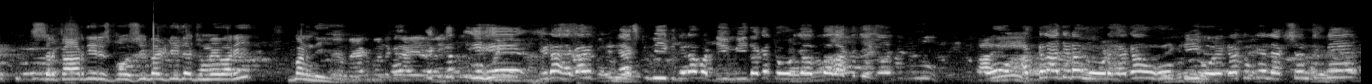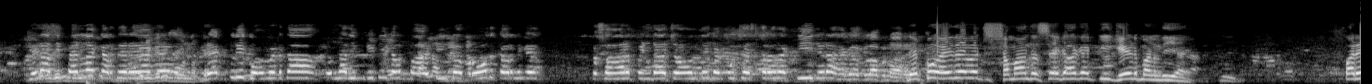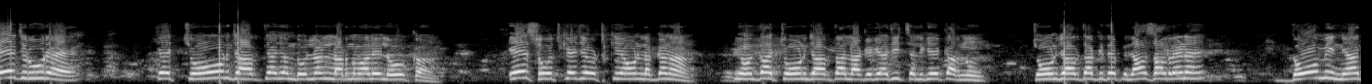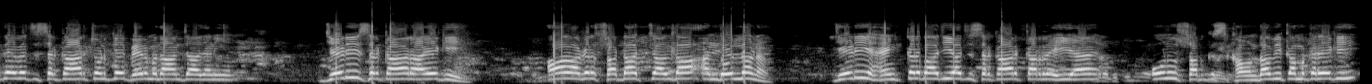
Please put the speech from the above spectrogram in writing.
ਸਰਕਾਰ ਦੀ ਰਿਸਪੌਂਸਿਬਿਲਟੀ ਤੇ ਜ਼ਿੰਮੇਵਾਰੀ ਬਣਦੀ ਹੈ। ਇੱਕ ਇਹ ਜਿਹੜਾ ਹੈਗਾ ਨੈਕਸਟ ਵੀਕ ਜਿਹੜਾ ਵੱਡੀ ਉਮੀਦ ਹੈ ਕਿ ਚੋਣ ਜਾਬਤਾ ਲੱਗ ਜਾਏਗਾ। ਉਹ ਅਗਲਾ ਜਿਹੜਾ ਮੋੜ ਹੈਗਾ, ਉਹ ਕੀ ਹੋਏਗਾ? ਕਿਉਂਕਿ ਇਲੈਕਸ਼ਨ ਚ ਜਿਹੜਾ ਅਸੀਂ ਪਹਿਲਾਂ ਕਰਦੇ ਰਹੇ ਹਾਂ ਕਿ ਡਾਇਰੈਕਟਲੀ ਗਵਰਨਮੈਂਟ ਦਾ ਉਹਨਾਂ ਦੀ ਪੋਲੀਟੀਕਲ ਪਾਰਟੀ ਦਾ ਵਿਰੋਧ ਕਰਨਗੇ ਕਿਸਾਨ ਪਿੰਡਾਂ ਚ ਆਉਣ ਤੇ ਜਾਂ ਕੁਝ ਇਸ ਤਰ੍ਹਾਂ ਦਾ ਕੀ ਜਿਹੜਾ ਹੈਗਾ ਅਗਲਾ ਬਣਾ ਰਹੇ? ਦੇਖੋ ਇਹਦੇ ਵਿੱਚ ਸਮਾਂ ਦੱਸੇਗਾ ਕਿ ਕੀ ਖੇਡ ਬਣਦੀ ਹੈ। ਪਰ ਇਹ ਜ਼ਰੂਰ ਹੈ ਕਿ ਚੋਣ ਜਾਬਤਿਆਂ 'ਚ ਅੰਦੋਲਨ ਲੜਨ ਵਾਲੇ ਲੋਕ ਇਹ ਸੋਚ ਕੇ ਜੇ ਉੱਠ ਕੇ ਆਉਣ ਲੱਗਣ ਵੀ ਹੁਣ ਤਾਂ ਚੋਣ ਜਾਬਤਾ ਲੱਗ ਗਿਆ ਜੀ ਚੱਲ ਗਏ ਘਰ ਨੂੰ। ਚੋਣ ਜਾਬਤਾ ਕਿਤੇ 50 ਸਾਲ ਰਹਿਣਾ ਹੈ 2 ਮਹੀਨਿਆਂ ਦੇ ਵਿੱਚ ਸਰਕਾਰ ਚੁਣ ਕੇ ਫਿਰ ਮੈਦਾਨ 'ਚ ਆ ਜਾਣੀ ਹੈ। ਜਿਹੜੀ ਸਰਕਾਰ ਆਏਗੀ ਔਰ ਅਗਰ ਸਾਡਾ ਚੱਲਦਾ ਅੰਦੋਲਨ ਜਿਹੜੀ ਹੈਂਕੜਬਾਜੀ ਅੱਜ ਸਰਕਾਰ ਕਰ ਰਹੀ ਹੈ ਉਹਨੂੰ ਸਬਕ ਸਿਖਾਉਣ ਦਾ ਵੀ ਕੰਮ ਕਰੇਗੀ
